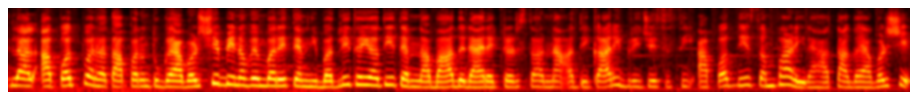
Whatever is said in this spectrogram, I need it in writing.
લાલ આ પદ પર હતા, પરંતુ ગયા વર્ષે બે નવેમ્બરે તેમની બદલી થઈ હતી. તેમના બાદ ડાયરેક્ટર સ્તરના અધિકારી બ્રિજેશ સિંહ આ પદને સંભાળી રહ્યા હતા ગયા વર્ષે.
